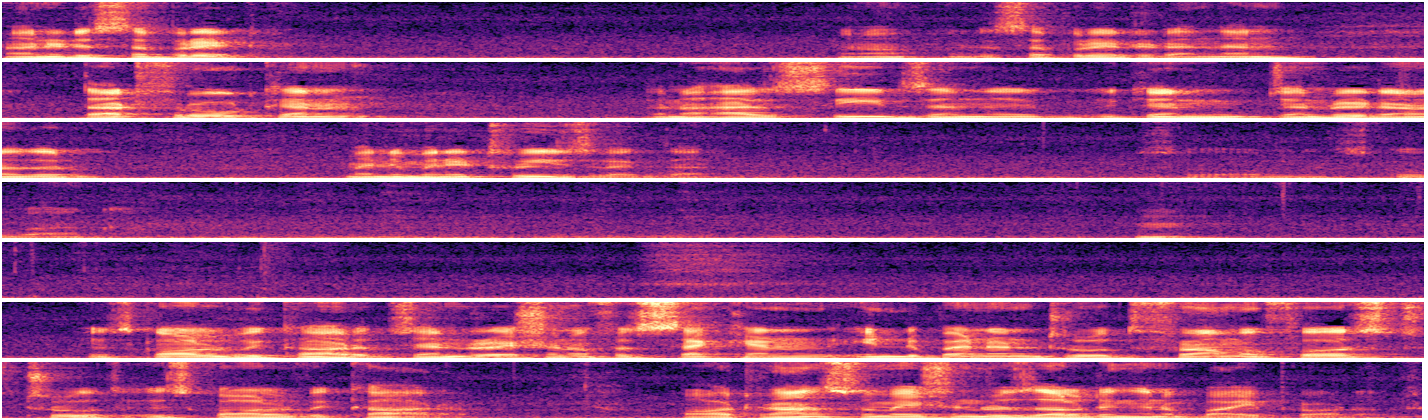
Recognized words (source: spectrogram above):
and it is separate. You know, it is separated and then that fruit can you know has seeds and it, it can generate another many many trees like that so let's go back hmm. it's called vikara generation of a second independent truth from a first truth is called vikara or transformation resulting in a byproduct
